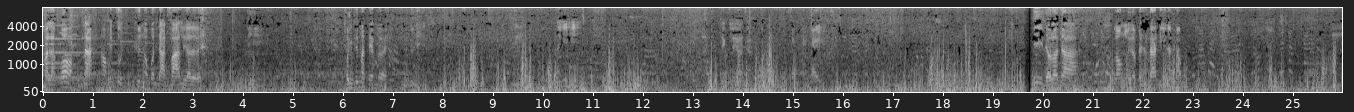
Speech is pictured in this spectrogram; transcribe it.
ไหนๆขึ้นเรือมาแล้วก็นะ เอาให้สุดขึ้นมาบนดาดฟ้าเรือเลย นี่ คนขึ้นมาเต็มเลยดูนี่อืมนี่เด็กเรือจะส่งทางไกลนี่เดี๋ยวเราจะล่องเรือไปทางด้านนี้นะครับอืม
